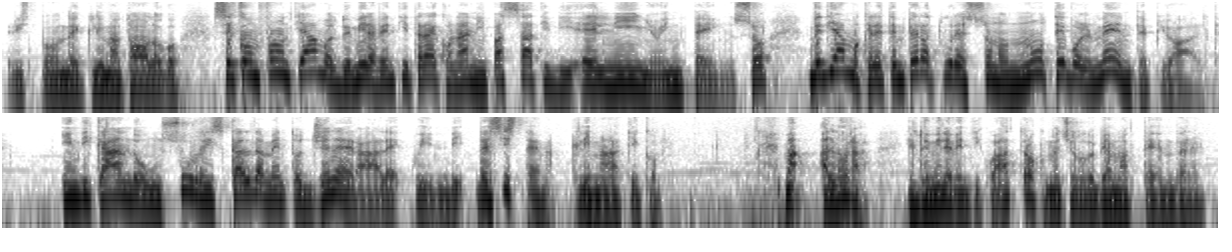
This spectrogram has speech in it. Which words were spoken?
risponde il climatologo. Se confrontiamo il 2023 con anni passati di El Niño intenso, vediamo che le temperature sono notevolmente più alte, indicando un surriscaldamento generale quindi del sistema climatico. Ma allora il 2024 come ce lo dobbiamo attendere?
